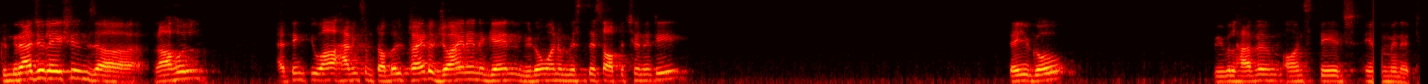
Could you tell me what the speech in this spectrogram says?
Congratulations, uh, Rahul. I think you are having some trouble. Try to join in again. We don't want to miss this opportunity. There you go. We will have him on stage in a minute.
